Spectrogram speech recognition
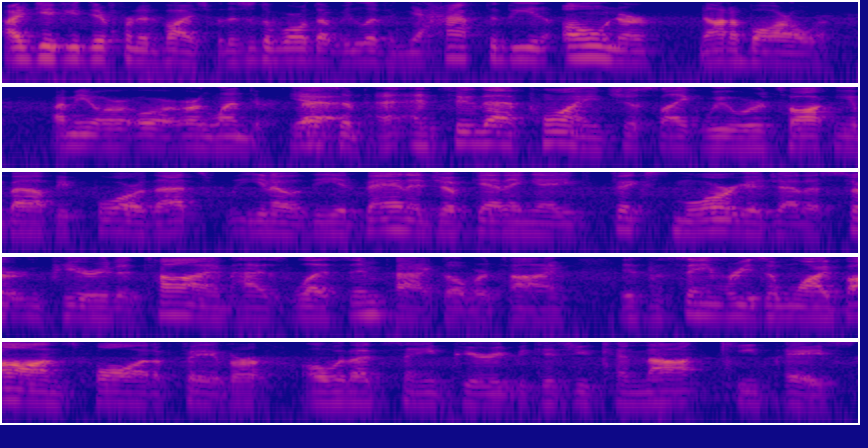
I'd give you different advice. But this is the world that we live in. You have to be an owner, not a borrower. I mean, or, or, or lender. It's yeah, and, and, to that point, just like we were talking about before, that's you know the advantage of getting a fixed mortgage at a certain period of time has less impact over time. Is the same reason why bonds fall out of favor over that same period because you cannot keep pace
